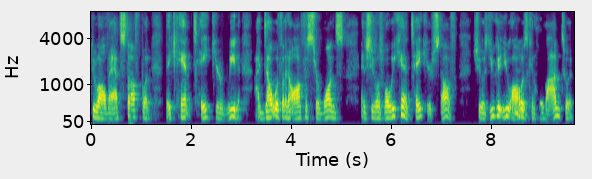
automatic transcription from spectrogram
do all that stuff, but they can't take your weed. I dealt with an officer once and she goes, Well, we can't take your stuff. She goes, You get you hmm. always can hold on to it.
